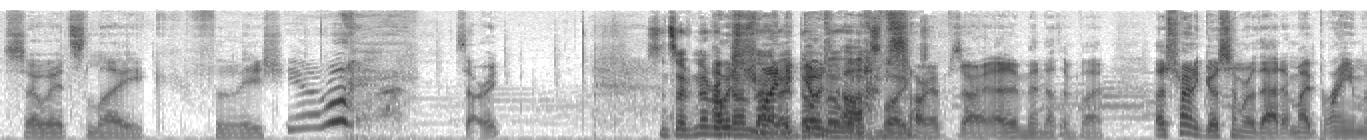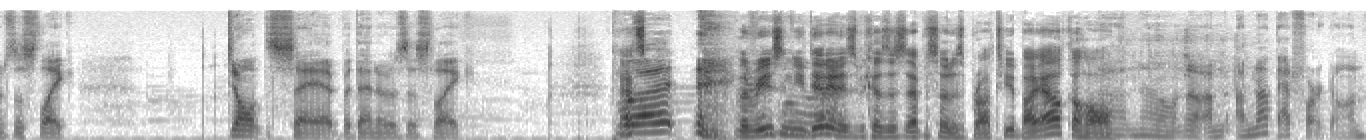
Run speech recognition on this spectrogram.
So it's like fellatio. Sorry. Since I've never done that, I don't know what oh, it's I'm like. sorry. I'm sorry. I didn't mean nothing by. it. I was trying to go somewhere with that, and my brain was just like, "Don't say it." But then it was just like, "What?" The reason you did it is because this episode is brought to you by alcohol. Uh, no, no, I'm I'm not that far gone.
